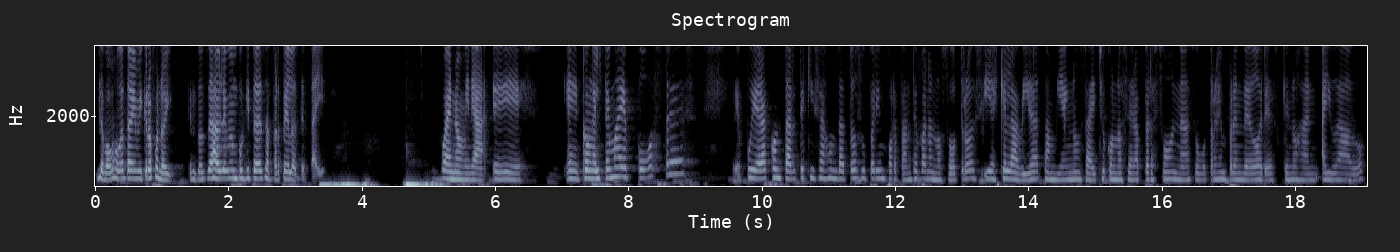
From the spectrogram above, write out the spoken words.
le vamos a contar el micrófono y entonces háblenme un poquito de esa parte de los detalles. Bueno, mira, eh, con el tema de postres, eh, pudiera contarte quizás un dato súper importante para nosotros y es que la vida también nos ha hecho conocer a personas u otros emprendedores que nos han ayudado,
